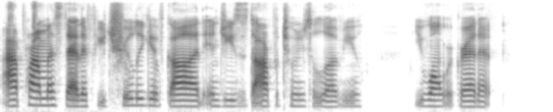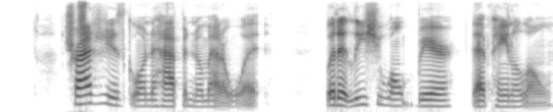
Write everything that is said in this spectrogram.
I promise that if you truly give God and Jesus the opportunity to love you, you won't regret it. Tragedy is going to happen no matter what, but at least you won't bear that pain alone.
